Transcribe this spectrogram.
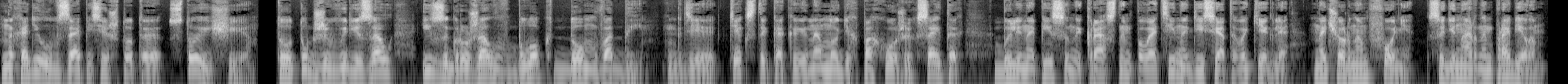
находил в записи что-то стоящее, то тут же вырезал и загружал в блок «Дом воды», где тексты, как и на многих похожих сайтах, были написаны красным палатино десятого кегля на черном фоне с одинарным пробелом.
